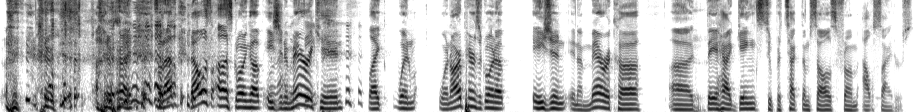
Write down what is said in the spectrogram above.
Right. So that's that was us growing up Asian American. like when when our parents were growing up Asian in America, uh, they had gangs to protect themselves from outsiders,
